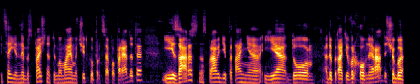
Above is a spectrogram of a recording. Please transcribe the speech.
і це є небезпечно, то ми маємо чітко про це попередити. І зараз насправді питання є до депутатів Верховної Ради, щоб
